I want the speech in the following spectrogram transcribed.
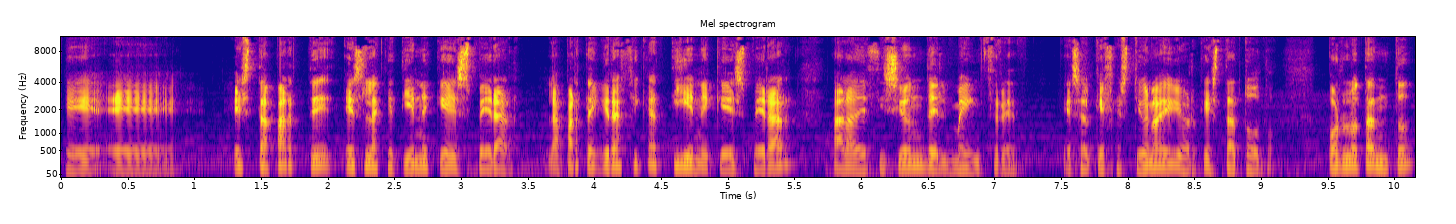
que eh, esta parte es la que tiene que esperar. La parte gráfica tiene que esperar a la decisión del main thread es el que gestiona y orquesta todo. Por lo tanto,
